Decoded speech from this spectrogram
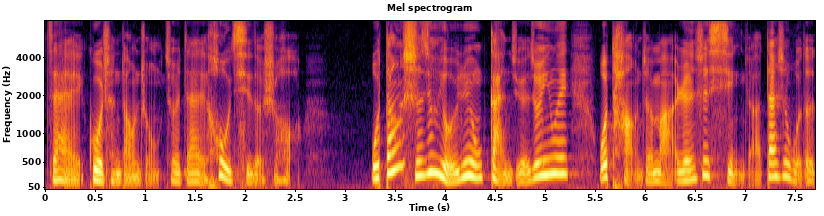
在过程当中，就是在后期的时候，我当时就有那种感觉，就因为我躺着嘛，人是醒着，但是我的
